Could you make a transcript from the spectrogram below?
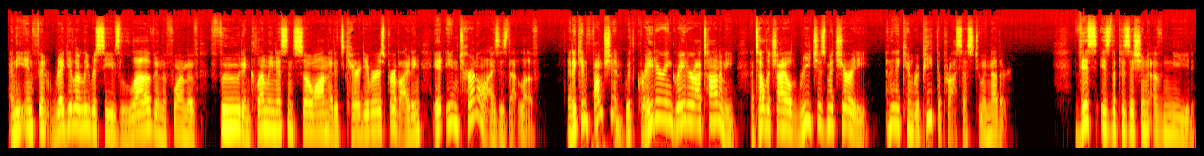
and the infant regularly receives love in the form of food and cleanliness and so on that its caregiver is providing, it internalizes that love. And it can function with greater and greater autonomy until the child reaches maturity, and then it can repeat the process to another. This is the position of need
